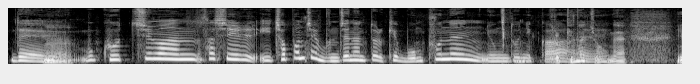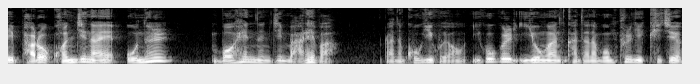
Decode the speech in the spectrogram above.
네, 네. 뭐 그렇지만 사실 이 첫 번째 문제는 또 이렇게 몸 푸는 용도니까 그렇긴 네. 하죠. 네. 이 바로 권진아의 오늘 뭐 했는지 말해봐. 라는 곡이고요. 이 곡을 이용한 간단한 몸풀기 퀴즈.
